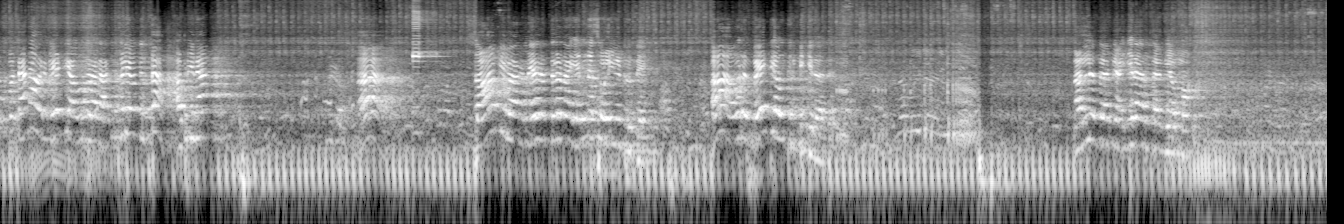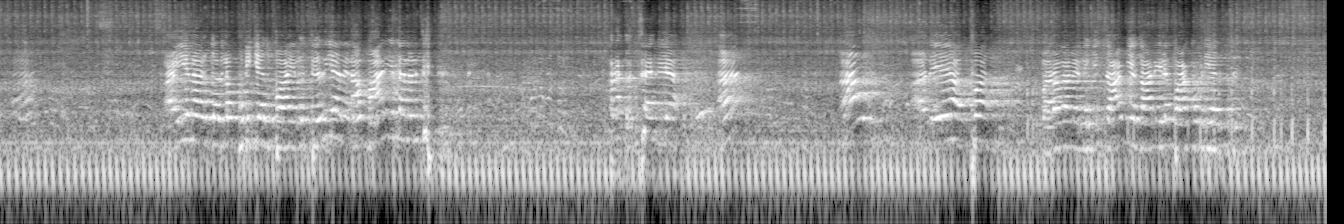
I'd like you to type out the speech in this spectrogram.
நல்ல சாமி ஐயனார் சாமி அம்மா. ஐயனாருக்கு அதெல்லாம் பிடிக்காதுப்பா. எனக்கு தெரியாது. நான் மாறியதான் நினைச்சு சரியா? ஆ? ஆ? அடே அப்பா. பரவாயில்ல. இன்னைக்கு சாமியை காலையில பார்க்க முடியாது.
